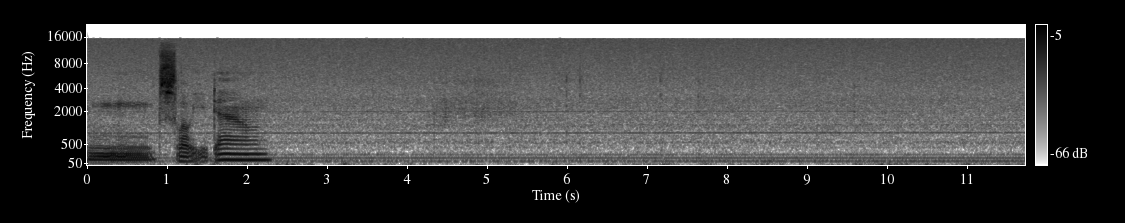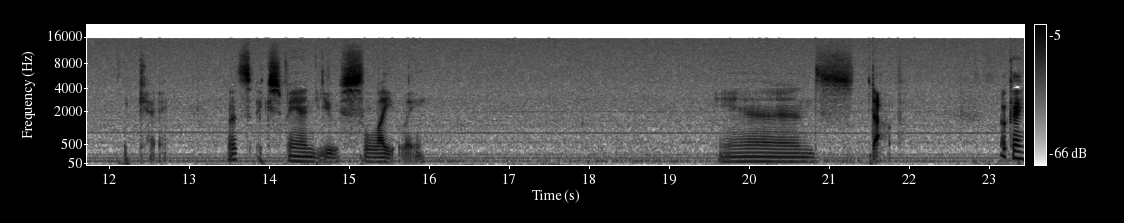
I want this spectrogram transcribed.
Mm, slow you down. Okay, let's expand you slightly. And stop. Okay.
